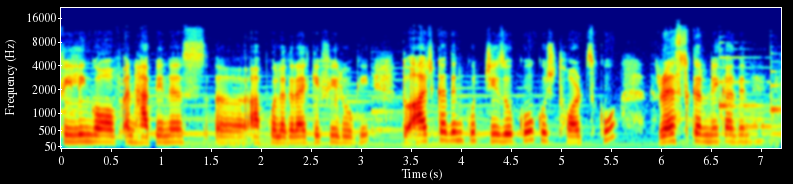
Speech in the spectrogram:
फीलिंग ऑफ़ अनहैप्पीनेस आपको लग रहा है कि फील होगी। तो आज का दिन कुछ चीज़ों को, कुछ थॉट्स को रेस्ट करने का दिन है।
